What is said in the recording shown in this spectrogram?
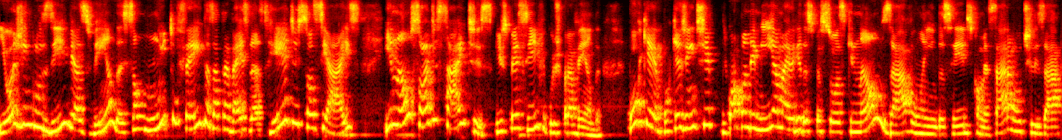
E hoje, inclusive, as vendas são muito feitas através das redes sociais e não só de sites específicos para venda. Por quê? Porque a gente, com a pandemia, a maioria das pessoas que não usavam ainda as redes começaram a utilizar.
